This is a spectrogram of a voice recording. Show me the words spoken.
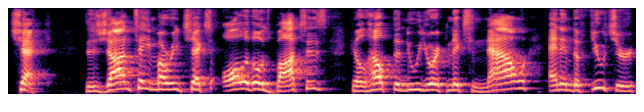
Check. DeJounte Murray checks all of those boxes. He'll help the New York Knicks now and in the future.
